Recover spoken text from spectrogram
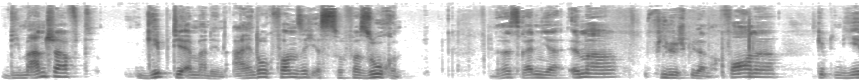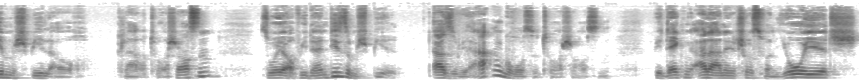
die Mannschaft gibt dir immer den Eindruck von sich, es zu versuchen. Ne, es rennen ja immer viele Spieler nach vorne. Es gibt in jedem Spiel auch klare Torchancen. So ja auch wieder in diesem Spiel. Also wir hatten große Torchancen. Wir denken alle an den Schuss von Jojic.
